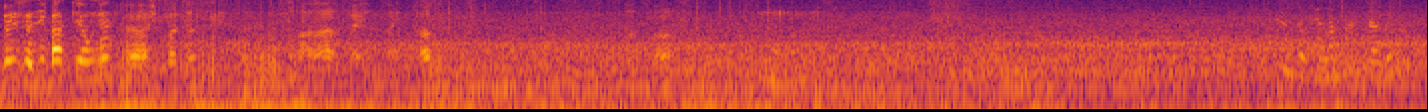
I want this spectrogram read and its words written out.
dois ali bateu, né? É, eu acho que bateu sim. Falaram bem, na entrada do trânsito. Eu não tô vendo a passada não. Né?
